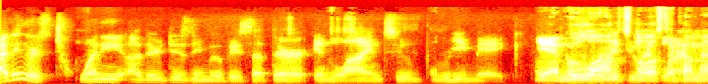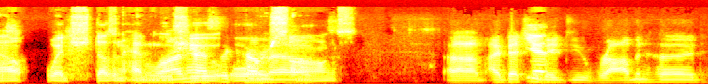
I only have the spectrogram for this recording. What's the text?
I think there's 20 other Disney movies that they're in line to remake. Yeah, Before they Mulan do still has to come out, which doesn't have Mulan has Mushu to or come out. songs. Um, I bet you Yeah. they do Robin Hood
